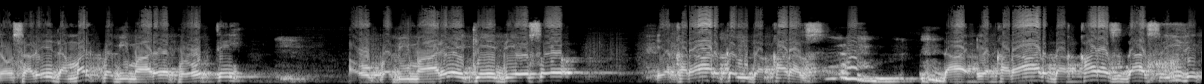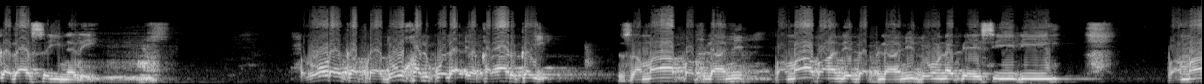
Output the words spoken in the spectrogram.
یو سړی د مرګ په بیماری پروت دی او په بیماری کې دی اوس اقرار کوي د قرض دا اقرار د قرض دا صحیح دی که دا صحیح نه دی روره که پردو خلکو له اقرار کوي زما په فلانی په ما باندې د فلانی دونه پیسې دي په ما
